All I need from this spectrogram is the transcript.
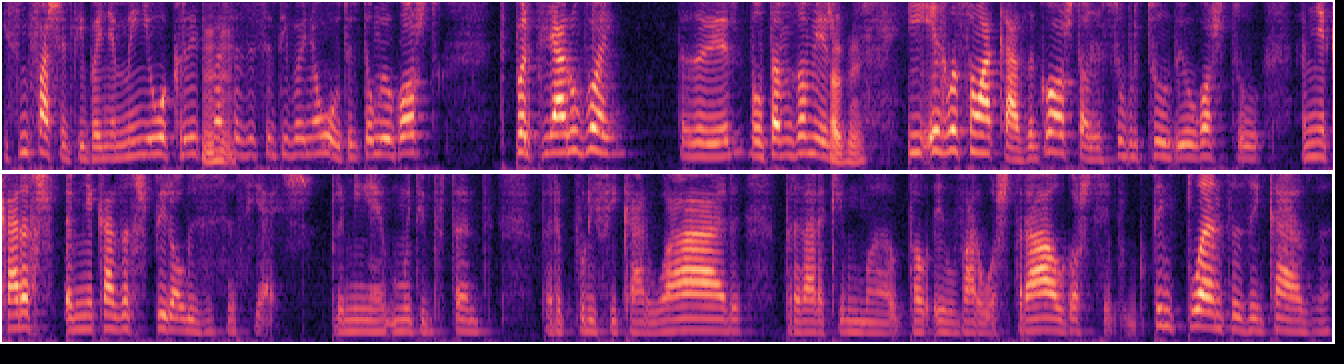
E se me faz sentir bem a mim, eu acredito que vai uhum. fazer sentir bem ao outro. Então eu gosto de partilhar o bem. Estás a ver? Voltamos ao mesmo. Okay. E em relação à casa, gosto, olha, sobretudo, eu gosto, a minha, cara, a minha casa respira óleos essenciais. Para mim é muito importante para purificar o ar, para dar aqui uma, para elevar o astral, gosto sempre. Tenho plantas em casa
